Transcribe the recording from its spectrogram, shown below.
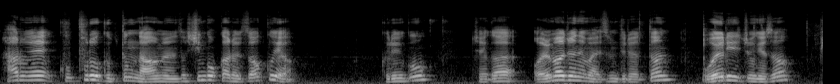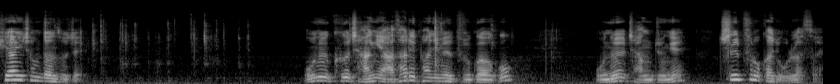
하루에 9% 급등 나오면서 신고가를 썼고요 그리고 제가 얼마 전에 말씀드렸던 OLED 쪽에서 PI 첨단 소재. 오늘 그 장이 아사리판임에도 불구하고 오늘 장중에 7%까지 올랐어요.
